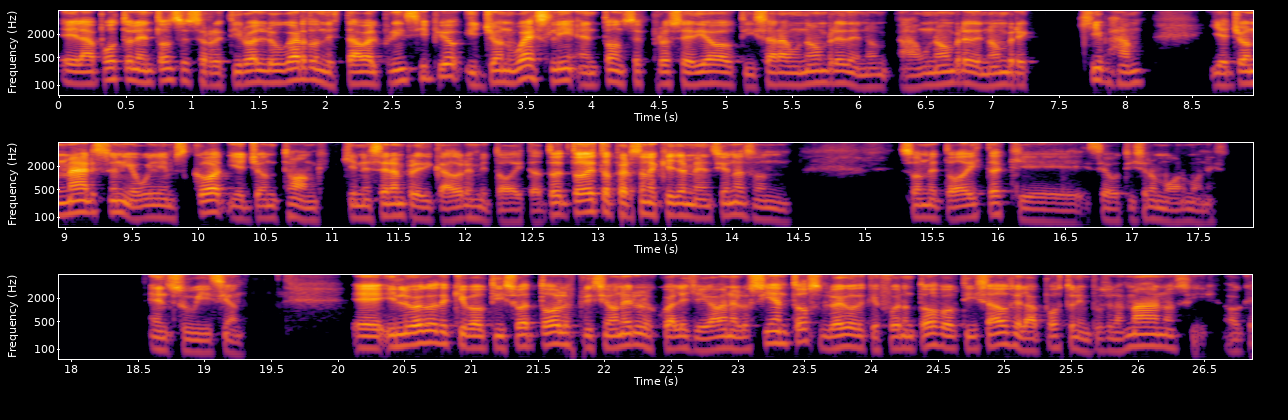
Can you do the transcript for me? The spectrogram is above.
El apóstol entonces se retiró al lugar donde estaba al principio y John Wesley entonces procedió a bautizar a un hombre de, a un hombre de nombre Kibham y a John Madison y a William Scott y a John Tong, quienes eran predicadores metodistas. To- todas estas personas que ella menciona son, son metodistas que se bautizaron mormones en su visión. Eh, y luego de que bautizó a todos los prisioneros, los cuales llegaban a los cientos, luego de que fueron todos bautizados, el apóstol impuso las manos y, ok.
